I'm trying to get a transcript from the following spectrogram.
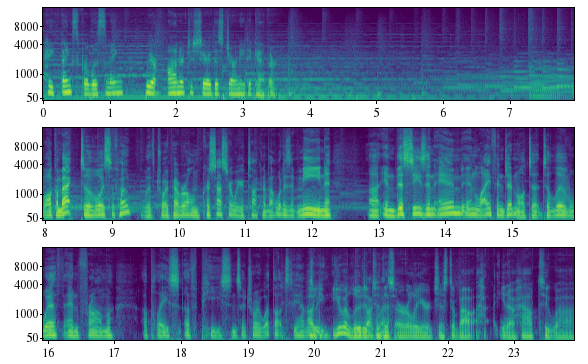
Hey, thanks for listening. We are honored to share this journey together. Welcome back to A Voice of Hope with Troy Peverall and Chris Sasser. We are talking about what does it mean uh, in this season and in life in general to, to live with and from a place of peace. And so, Troy, what thoughts do you have? oh, you, you, alluded to this it? earlier, just about you know how to. Uh,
